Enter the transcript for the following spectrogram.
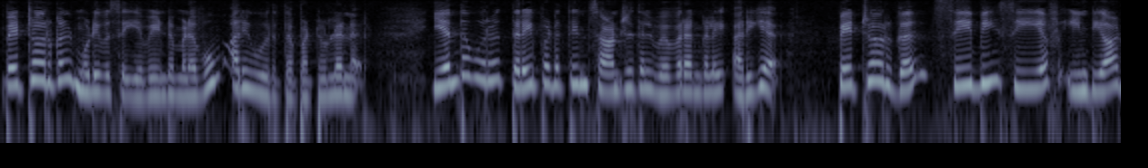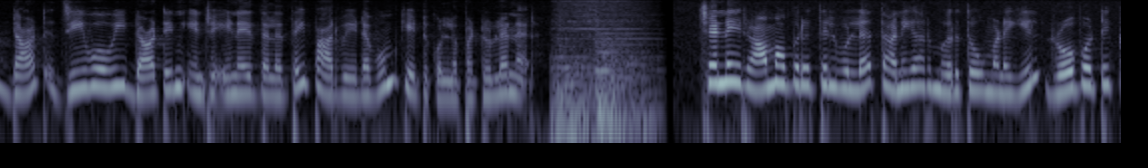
பெற்றோர்கள் முடிவு செய்ய வேண்டுமெனவும் அறிவுறுத்தப்பட்டுள்ளனர். எந்தவொரு திரைப்படத்தின் சான்றிதழ் விவரங்களை அறிய பெற்றோர்கள் CBCF India dot GOV dot in என்ற இணையதளத்தை பார்வையிடவும் கேட்டுக்கொள்ளப்பட்டுள்ளனர். சென்னை ராமாபுரத்தில் உள்ள தனியார் மருத்துவமனையில் ரோபோட்டிக்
